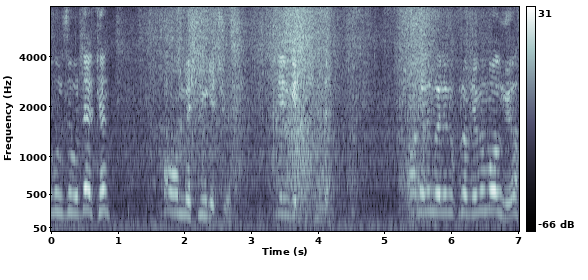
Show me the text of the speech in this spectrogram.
ıvır zıvır derken tam 15 gün geçiyor. Yem geçişinde. Ama benim böyle bir problemim olmuyor.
